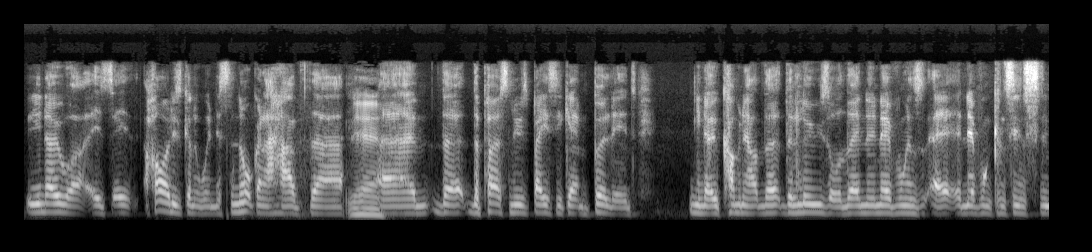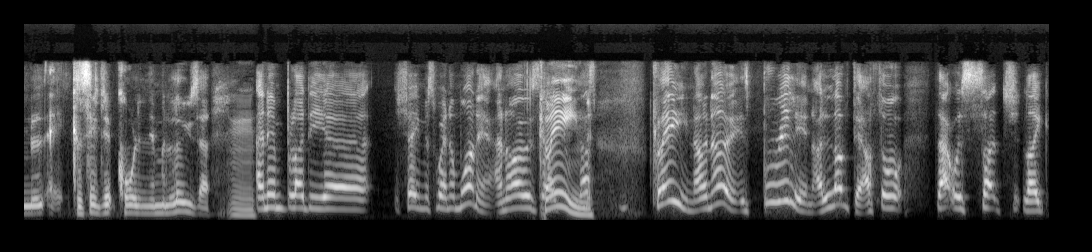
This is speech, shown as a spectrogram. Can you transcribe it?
you know what, it's it, Hardy's gonna win this. They're not gonna have the Yeah. um, the the person who's basically getting bullied, you know, coming out the the loser, then and everyone's uh, and everyone considers him consider calling him a loser, and then bloody uh, Sheamus went and won it, and I was Clean. like, That's clean. I know it's brilliant. I loved it. I thought that was such like.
